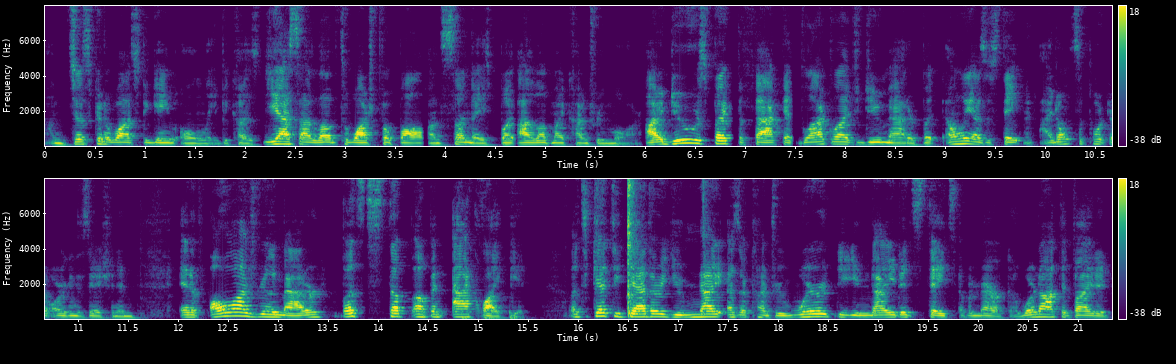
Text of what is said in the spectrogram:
I'm just going to watch the game only because yes, I love to watch football on Sundays, but I love my country more. I do respect the fact that black lives do matter, but only as a statement. I don't support the organization and, and if all lives really matter, let's step up and act like it. Let's get together, unite as a country. We're the United States of America. We're not divided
